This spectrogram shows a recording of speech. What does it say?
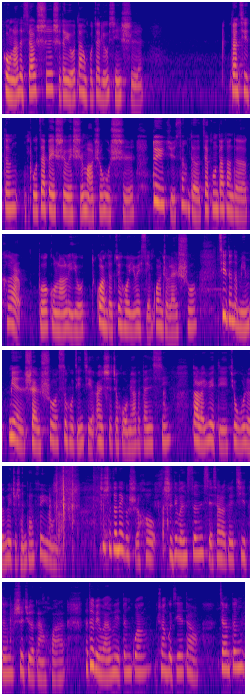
拱廊的消失使得游荡不再流行时，当气灯不再被视为时髦之物时，对于沮丧的在空荡荡的科尔伯拱廊里游逛的最后一位闲逛者来说，气灯的明面闪烁似乎仅仅暗示着火苗的担心：到了月底就无人为之承担费用了。就是在那个时候，史蒂文森写下了对气灯逝去的感怀。他特别玩味灯光穿过街道，将灯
